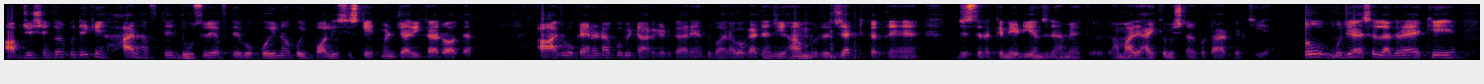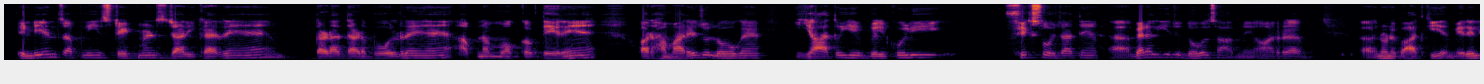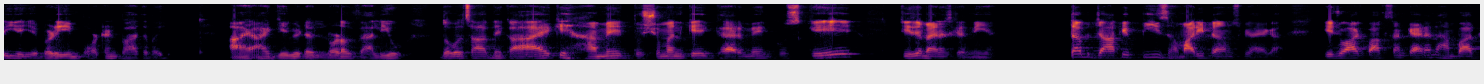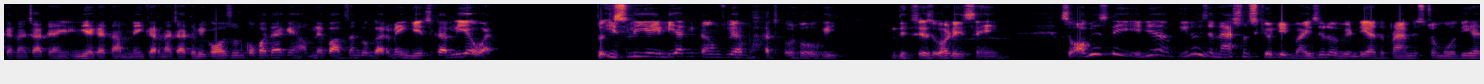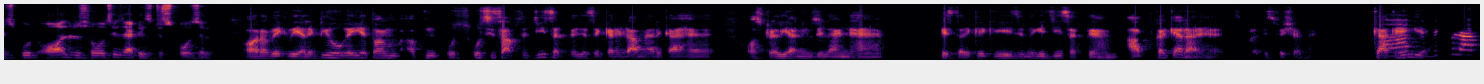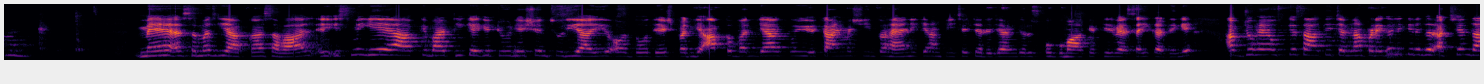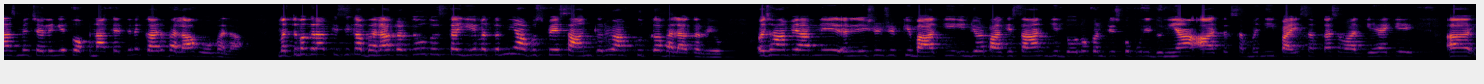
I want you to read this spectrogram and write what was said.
आप जयशंकर को देखें, हर हफ़्ते, दूसरे हफ़्ते वो कोई ना कोई पॉलिसी स्टेटमेंट जारी कर रहा होता है. आज वो कनाडा को भी टारगेट कर रहे हैं दोबारा. वो कहते हैं, जी, हम रिजेक्ट करते हैं. जिस तरह कैनेडियंस ने हमें, हमारे हाई कमिश्नर को टारगेट किया तो मुझे ऐसा लग रहा है कि इंडियंस अपनी स्टेटमेंट्स जारी कर रहे हैं दड़ा दड़ बोल रहे हैं, अपना मौकफ दे रहे हैं और हमारे जो लोग हैं, या तो ये बिल्कुल ही फिक्स हो जाते हैं। बहरहाल ये जो दोवल साहब ने और उन्होंने बात की है, मेरे लिए ये बड़ी इंपॉर्टेंट बात है भाई। I I give it a lot of value Doval साहब ने कहा है कि हमें दुश्मन के घर में घुस के चीज़ें मैनेज करनी है। तब जाके पीस हमारी टर्म्स पे आएगा। ये जो आज पाकिस्तान कह रहे हैं ना हम बात करना चाहते हैं इंडिया कहता है हम नहीं करना चाहते बिकॉज़ उनको पता है कि हमने पाकिस्तान को घर में इंगेज कर लिया हुआ है। तो इसलिए इंडिया की टर्म्स में अब बात होगी। This is what is saying So obviously, India, you know, is a national security advisor of India. The Prime Minister Modi has put all resources at his disposal. और अब एक रियलिटी हो गई है तो हम अपने उस उस हिसाब से जी सकते हैं जैसे कनाडा अमेरिका है ऑस्ट्रेलिया न्यूजीलैंड है। इस तरीके की ज़िंदगी जी सकते हैं हम। आपका क्या राय है इस विषय में? क्या कहेंगे? बिल्कुल आप मैं समझ गया आपका सवाल। इसमें ये है आपकी बात ठीक है कि टू नेशन चुरी आई और दो देश बन गया आप तो बन गया कोई टाइम मशीन तो है नहीं कि हम पीछे चले जाएँगे और उसको घुमा के फिर वैसा ही कर देंगे। अब जो है उसके साथ ही चलना पड़ेगा लेकिन अगर अच्छे अंदाज में चलेंगे तो अपना कहते हैं ना कर भला हो भला। मतलब अगर आप किसी का भला करते हो तो इसका ये मतलब नहीं, आप उस पर एहसान कर रहे हो, आप खुद का भला कर रहे हो। और जहाँ पे आपने रिलेशनशिप की बात की इंडिया और पाकिस्तान ये दोनों कंट्रीज़ को पूरी दुनिया आज तक समझ नहीं पाई। सबका सवाल ये है कि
